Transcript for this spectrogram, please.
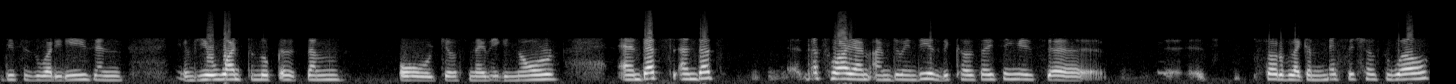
this is what it is, and if you want to look at them or just maybe ignore, and that's and that's that's why I'm I'm doing this because I think it's, uh, it's sort of like a message as well,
